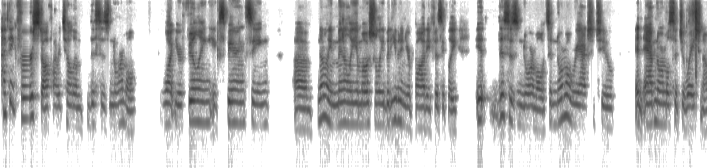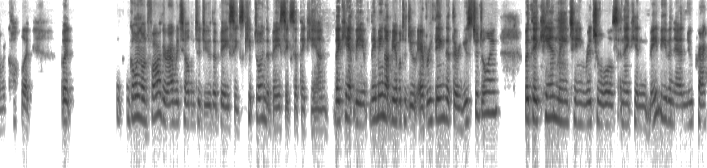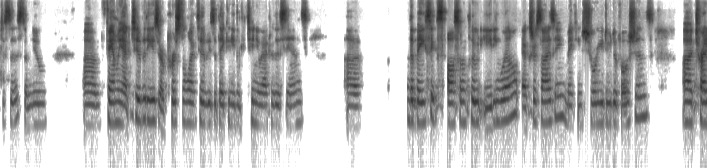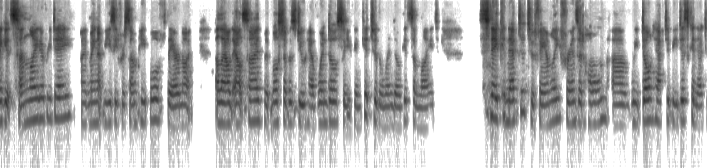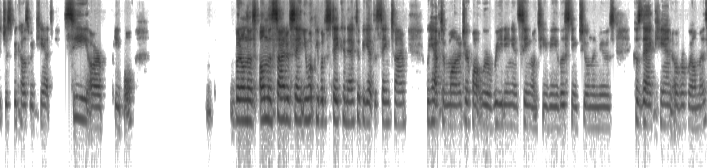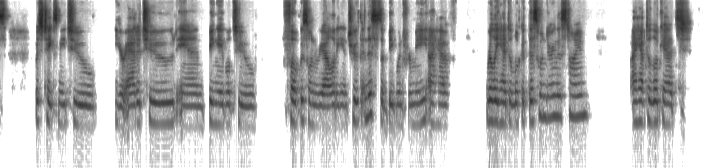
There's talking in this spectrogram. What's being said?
I think first off i would tell them this is normal. What you're feeling experiencing um, not only mentally emotionally but even in your body physically it this is normal it's a normal reaction to an abnormal situation i would call it. But going on farther i would tell them to do the basics keep doing the basics that they can. They can't be they may not be able to do everything that they're used to doing but they can maintain rituals and they can maybe even add new practices some new um, family activities or personal activities that they can even continue after this ends. Uh, the basics also include eating well, exercising, making sure you do devotions. Uh, try to get sunlight every day. It may not be easy for some people if they are not allowed outside, but most of us do have windows, so you can get to the window, get some light. Stay connected to family, friends at home. Uh, we don't have to be disconnected just because we can't see our people. But on the on the side of saying you want people to stay connected, but at the same time we have to monitor what we're reading and seeing on TV, listening to on the news, because that can overwhelm us, which takes me to your attitude and being able to focus on reality and truth. And this is a big one for me. I have really had to look at this one during this time. I have to look at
